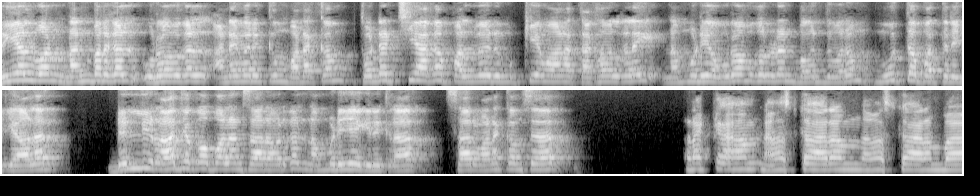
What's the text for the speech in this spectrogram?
ரியல் ஒன் நண்பர்கள் உறவுகள் அனைவருக்கும் வணக்கம். தொடர்ச்சியாக பல்வேறு முக்கியமான தகவல்களை நம்முடைய உறவுகளுடன் பகிர்ந்து வரும் மூத்த பத்திரிகையாளர் டெல்லி ராஜகோபாலன் சார் அவர்கள் நம்முடைய இருக்கிறார். சார் வணக்கம் சார். வணக்கம். நமஸ்காரம். நமஸ்காரம்பா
